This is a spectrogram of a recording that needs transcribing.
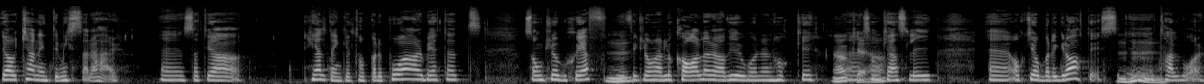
jag kan inte missa det här. Eh, Så att jag helt enkelt hoppade på arbetet som klubbchef. Vi fick låna lokaler av Djurgården Hockey eh, Mm. Okej, som ja. kansli eh, och jobbade gratis i ett halvår.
